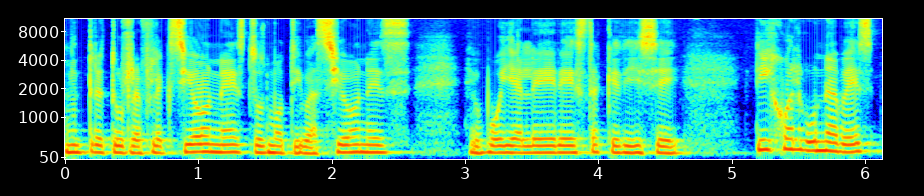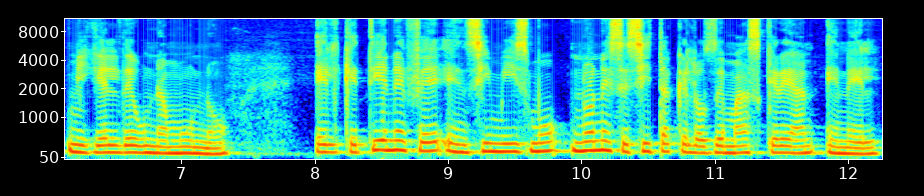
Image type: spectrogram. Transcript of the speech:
entre tus reflexiones, tus motivaciones, voy a leer esta que dice, dijo alguna vez Miguel de Unamuno, el que tiene fe en sí mismo no necesita que los demás crean en él.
